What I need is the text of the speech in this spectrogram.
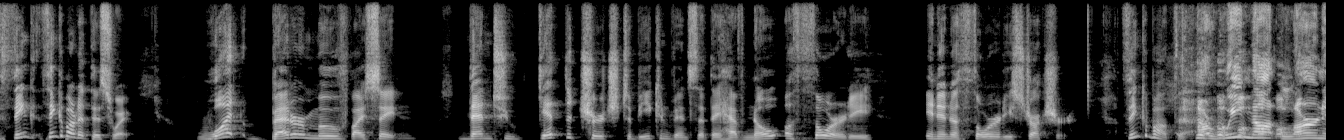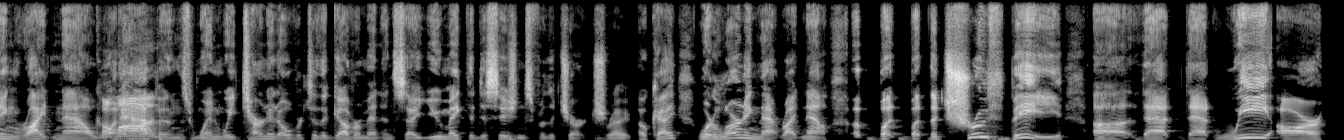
think think about it this way: what better move by Satan than to get the church to be convinced that they have no authority in an authority structure? Think about that. Are we not learning right now Come what on. happens when we turn it over to the government and say, you make the decisions for the church? right. okay we're learning that right now Uh, but but the truth be uh, that that we are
